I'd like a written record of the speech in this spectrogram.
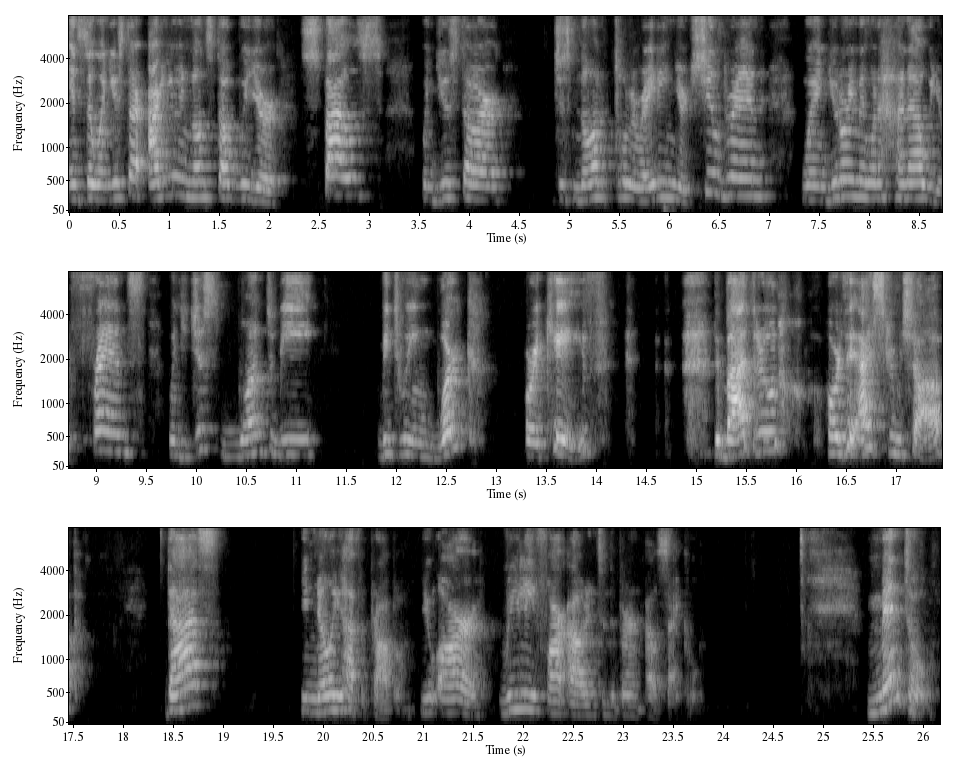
and so when you start arguing nonstop with your spouse, when you start just not tolerating your children, when you don't even want to hang out with your friends, when you just want to be between work or a cave, the bathroom or the ice cream shop, that's you know you have a problem. You are really far out into the burnout cycle. Mental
